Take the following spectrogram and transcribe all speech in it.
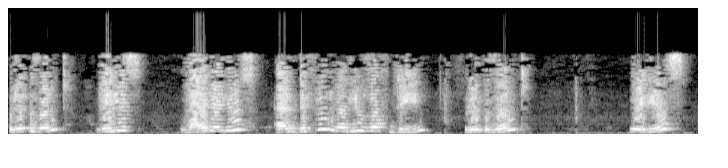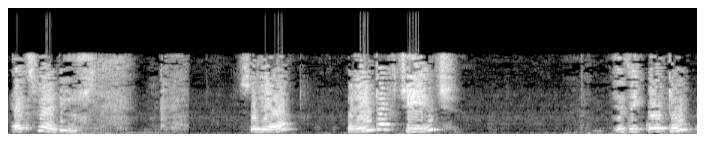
represent various y values and different values of d represent various x values. So here rate of change is equal to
